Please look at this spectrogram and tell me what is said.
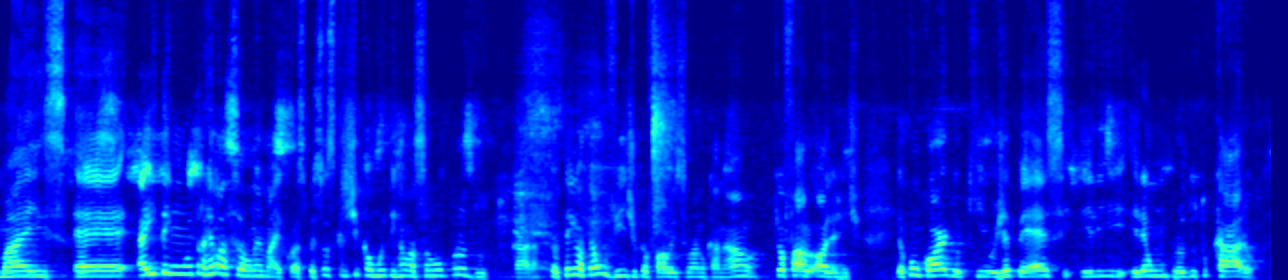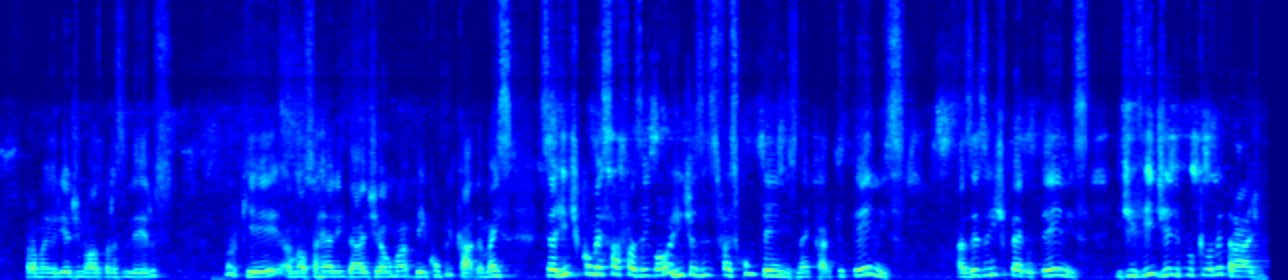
mas é, aí tem uma outra relação, né, Michael? As pessoas criticam muito em relação ao produto, cara. Eu tenho até um vídeo que eu falo isso lá no canal, que eu falo, olha, gente, eu concordo que o GPS ele, ele é um produto caro para a maioria de nós brasileiros, porque a nossa realidade é uma bem complicada. Mas se a gente começar a fazer igual a gente às vezes faz com tênis, né, cara? Que o tênis, às vezes a gente pega o tênis e divide ele por quilometragem.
